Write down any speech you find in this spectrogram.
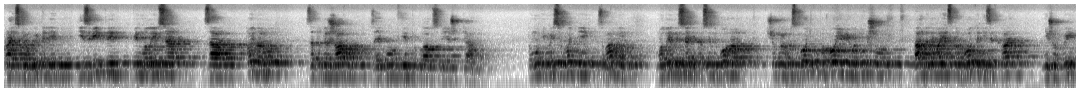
в райській обителі, і звідти він молився за той народ, за ту державу, за яку він поклав своє життя. Тому і ми сьогодні з вами молилися і просили Бога, щоб Господь упокоїв його душу там, де немає скорботи, ні зітхань, ні журби,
